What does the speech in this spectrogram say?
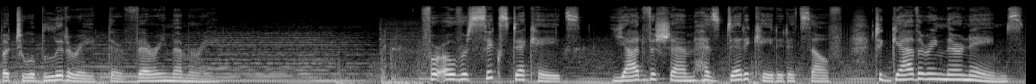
but to obliterate their very memory. For over six decades, Yad Vashem has dedicated itself to gathering their names,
